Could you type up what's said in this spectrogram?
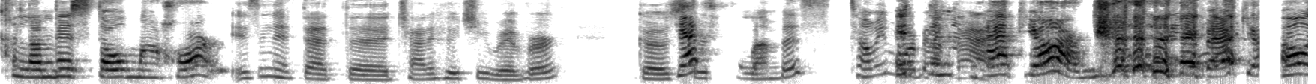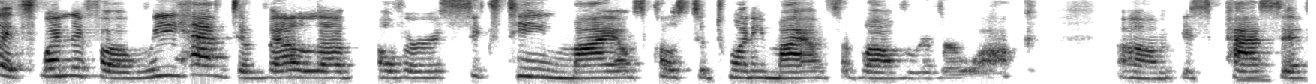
Columbus stole my heart. Isn't it that the Chattahoochee River goes Yes. through Columbus? Tell me more It's in about my that. backyard. In your backyard. Oh, it's wonderful. We have developed over 16 miles, close to 20 miles of Love River Walk. Um, it's passive.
